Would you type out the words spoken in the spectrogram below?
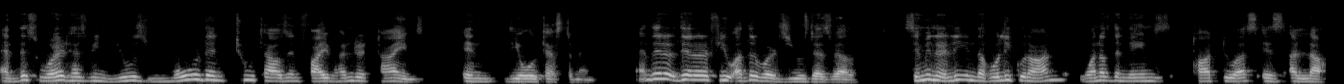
and this word has been used more than 2,500 times in the Old Testament. And there are, there are a few other words used as well. Similarly, in the Holy Quran, one of the names taught to us is Allah.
